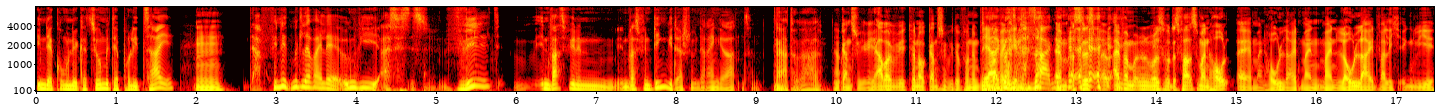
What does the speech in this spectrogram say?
in der Kommunikation mit der Polizei, Mhm. da findet mittlerweile irgendwie, also es ist wild, in was für ein, in was für ein Ding wir da schon wieder reingeraten sind. Ja, total. Ja. Ganz schwierig. Aber wir können auch ganz schnell wieder von dem Ja, Thema ich wollte weggehen. gerade sagen. Ähm, also das äh, einfach nur so, das war so mein Whole, äh, mein Whole Light, mein, mein Low Light, weil ich irgendwie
